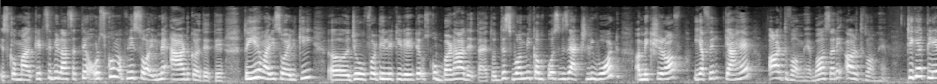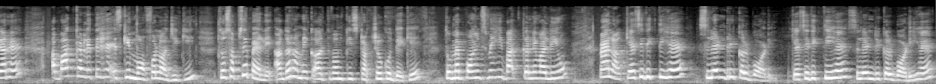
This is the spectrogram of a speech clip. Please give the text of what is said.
इसको मार्केट से भी ला सकते हैं और उसको हम अपनी सॉइल में ऐड कर देते हैं। तो ये हमारी सॉइल की जो फर्टिलिटी रेट है, उसको बढ़ा देता है। तो this vermicompost is actually what a mixture of या फिर क्या है? अर्थवम है। बहुत सारे अर्थवम हैं। ठीक है? क्लियर है? अब बात कर लेते हैं इसकी मॉर्फोलॉजी की। तो सबसे पहले, अगर हम एक अर्थवर्म की स्ट्रक्चर को देखें तो मैं पॉइंट्स में ही बात करने वाली हूँ। पहला, कैसी दिखती है? सिलेंड्रिकल बॉडी कैसी दिखती है? सिलेंड्रिकल बॉडी है।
